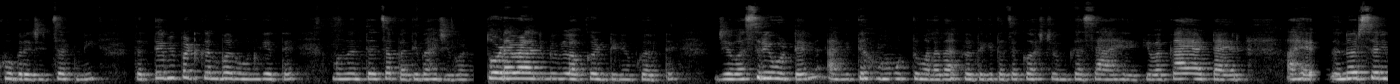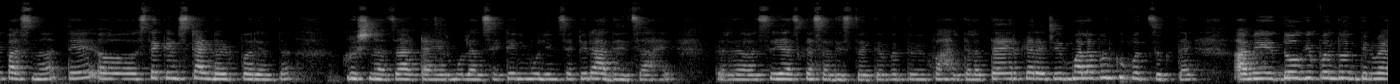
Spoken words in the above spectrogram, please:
खोबऱ्याची चटणी तर ते मी पटकन बनवून घेते. मग नंतर चपाती भाजी बन थोड्या वेळाने मी ब्लॉग कंटिन्यू करते. जेव्हा श्री उठेल आणि तेव्हा मग तुम्हाला दाखवते की त्याचा कॉस्ट्युम कसा आहे किंवा काय अटायर आहे. नर्सरीपासनं ते सेकंड स्टँडर्डपर्यंत कृष्णाचा अटायर मुलांसाठी आणि मुलींसाठी राधायचं आहे. तर सियाज श्री आज कसा दिसतोय ते पण तुम्ही पाहाल. त्याला तयार करायची मला पण खूप उत्सुकता आहे. आम्ही दोघी पण दोन तीन वेळा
